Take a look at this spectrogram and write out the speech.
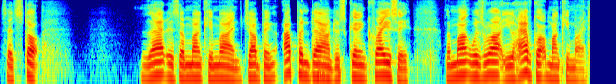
said, Stop. That is a monkey mind, jumping up and down, just getting crazy. The monk was right, you have got a monkey mind.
